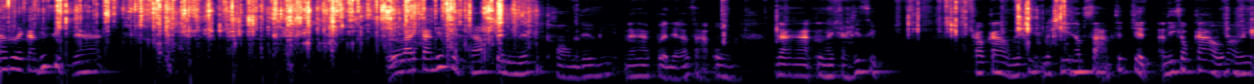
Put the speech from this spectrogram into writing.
ครับรายการที่สิบนะฮะ รายการที่สิบครับเป็นเนื้อทองเหมือนเดิมพี่นะฮะเปิดอย่างละสามองค์นะฮะรายการที่สิบเก้าเก้าเมื่อกี้เมื่อกี้ทำสามเจ็ดเจ็ดอันนี้เก้าเก้าหรือเปล่าพี่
